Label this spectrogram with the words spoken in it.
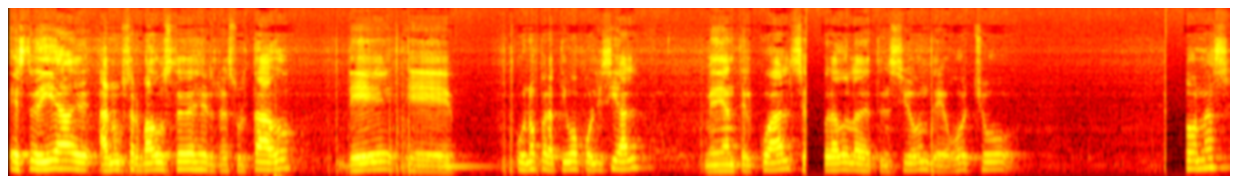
Este día eh, han observado ustedes el resultado de eh, un operativo policial mediante el cual se ha logrado la detención de ocho personas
